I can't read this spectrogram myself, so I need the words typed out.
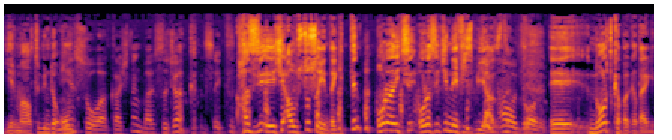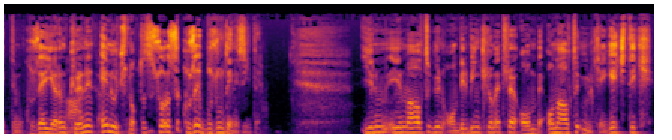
26 günde Niye 10 soğuğa kaçtın? Bak sıcak kaçsaydın. Hazi, şey, Ağustos ayında gittim. Orası, orası için nefis bir yazdı. Ama doğru. Ee, Nordkap'a kadar gittim. Kuzey yarım kürenin en uç noktası. Sonrası Kuzey Buzul Denizi'ydi. 20, 26 gün 11 bin kilometre 15 16 ülke geçtik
